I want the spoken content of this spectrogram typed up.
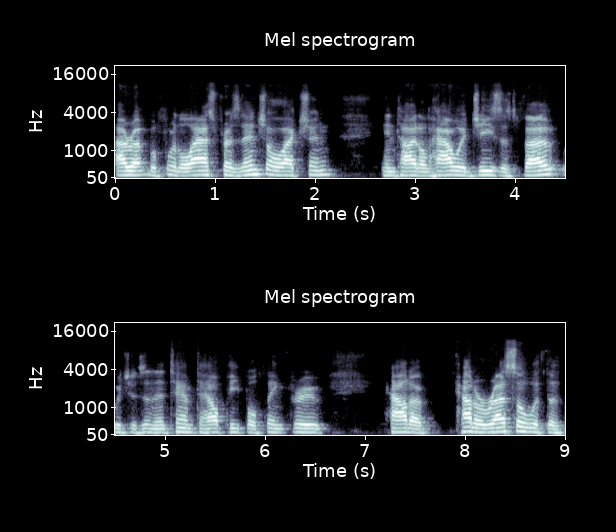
I wrote before the last presidential election entitled "How Would Jesus Vote," which is an attempt to help people think through how to how to wrestle with the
